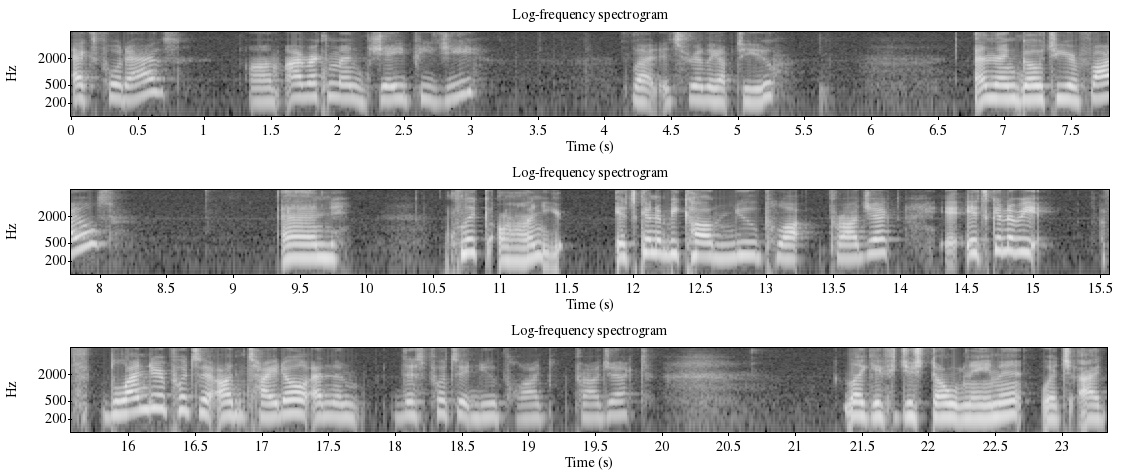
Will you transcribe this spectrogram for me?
Export As, um, I recommend JPG, but it's really up to you. And then go to your files and click on your, it's going to be called new plot project. It, it's going to be Blender puts it on title and then this puts it new plot project. Like if you just don't name it, which I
